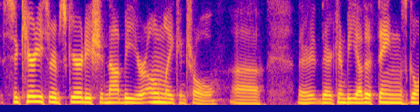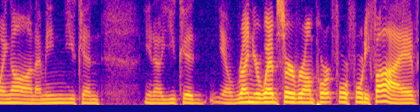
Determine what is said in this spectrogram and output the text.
security through obscurity should not be your only control. Uh, there, there can be other things going on. I mean, you can, you know, you could, you know, run your web server on port 445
